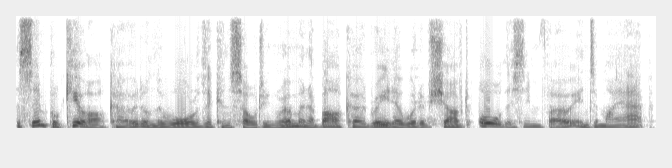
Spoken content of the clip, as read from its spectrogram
A simple QR code on the wall of the consulting room and a barcode reader would have shoved all this info into my app,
